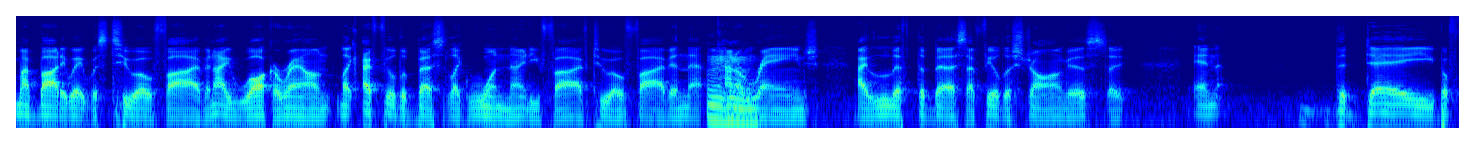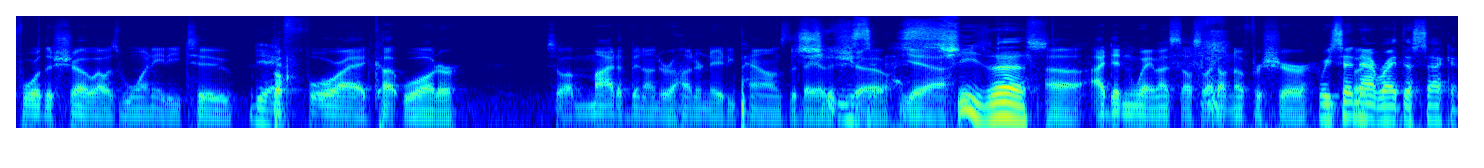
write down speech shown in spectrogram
my body weight was 205, and I walk around like I feel the best, like 195, 205 in that kind Mhm. of range. I lift the best. I feel the strongest. I, and the day before the show, I was 182 Yeah. before I had cut water. So I might have been under 180 pounds the day of the show. Yeah. Jesus. Uh, I didn't weigh myself, so I don't know for sure. We sitting But- at right this second.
